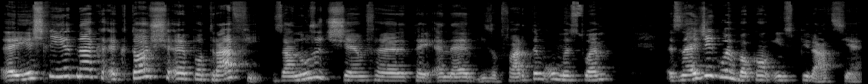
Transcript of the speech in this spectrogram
E, jeśli jednak ktoś e, potrafi zanurzyć się w e, tej energii z otwartym umysłem, znajdzie głęboką inspirację,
